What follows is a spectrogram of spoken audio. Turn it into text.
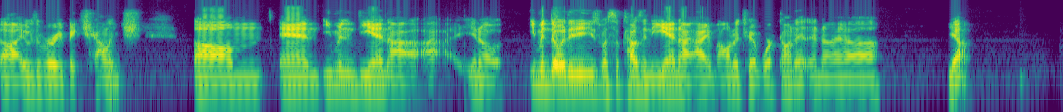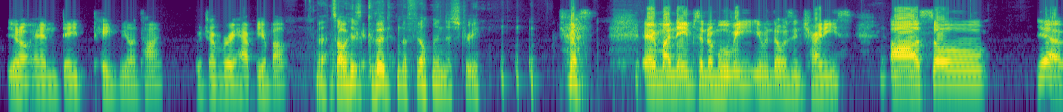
Uh, it was a very big challenge. Um, and even in the end, I, I you know even though they didn't use my subtitles in the end, I, I'm honored to have worked on it, and I, uh, yeah, you know, and they paid me on time, which I'm very happy about. that's always good in the film industry. Yes, and my name's in the movie, even though it's in Chinese. Uh, so yeah,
